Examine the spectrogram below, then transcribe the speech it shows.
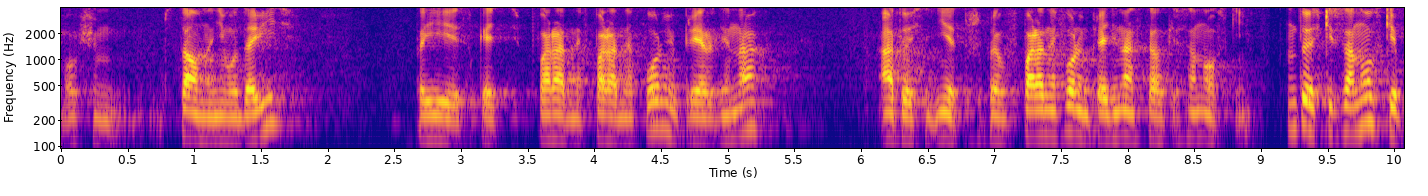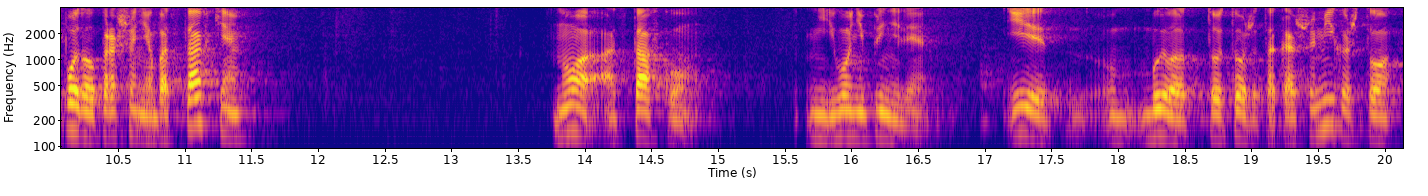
в общем, стал на него давить при, сказать, парадной, в парадной форме, при орденах. А, то есть, нет, в парадной форме при орденах стал Кирсановский. Ну, то есть Кирсановский подал прошение об отставке, но отставку его не приняли и было то, тоже такая шумиха, что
